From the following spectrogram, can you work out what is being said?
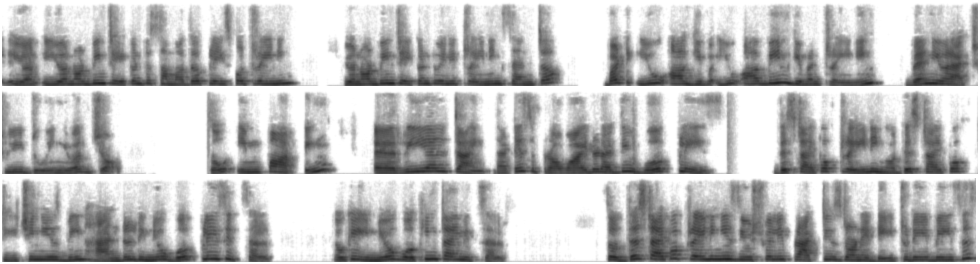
you are, you are not being taken to some other place for training. You are not being taken to any training center, but you are given you are being given training when you are actually doing your job. So imparting a real time that is provided at the workplace this type of training or this type of teaching is being handled in your workplace itself okay in your working time itself so this type of training is usually practiced on a day-to-day -day basis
